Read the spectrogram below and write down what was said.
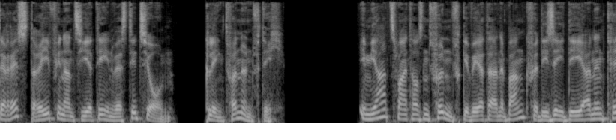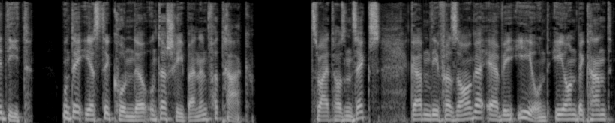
der Rest refinanziert die Investition. Klingt vernünftig. Im Jahr 2005 gewährte eine Bank für diese Idee einen Kredit und der erste Kunde unterschrieb einen Vertrag. 2006 gaben die Versorger RWI und E.ON bekannt,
